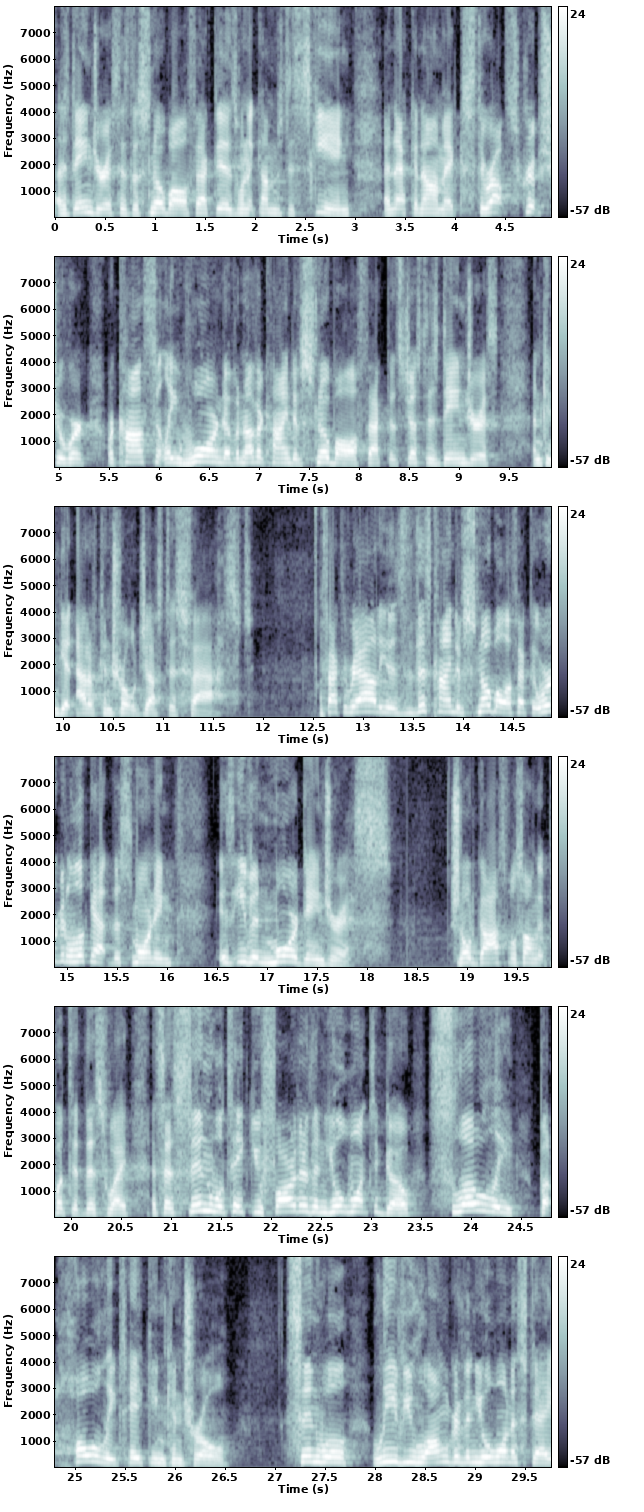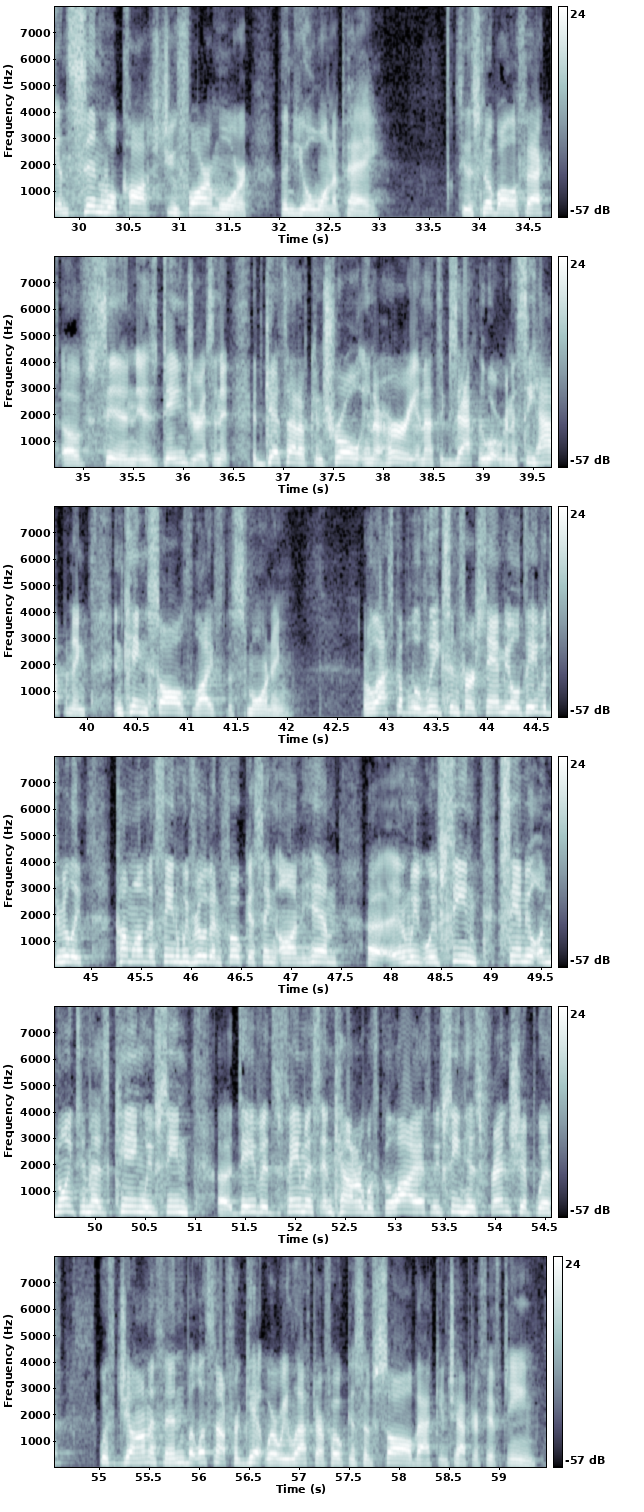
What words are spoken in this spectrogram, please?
As dangerous as the snowball effect is when it comes to skiing and economics, throughout Scripture, we're, we're constantly warned of another kind of snowball effect that's just as dangerous and can get out of control just as fast. In fact, the reality is that this kind of snowball effect that we're going to look at this morning is even more dangerous. There's an old gospel song that puts it this way it says, Sin will take you farther than you'll want to go, slowly but wholly taking control. Sin will leave you longer than you'll want to stay, and sin will cost you far more than you'll want to pay. See, the snowball effect of sin is dangerous and it, it gets out of control in a hurry, and that's exactly what we're going to see happening in King Saul's life this morning. Over the last couple of weeks in 1 Samuel, David's really come on the scene, and we've really been focusing on him. Uh, and we've, we've seen Samuel anoint him as king. We've seen uh, David's famous encounter with Goliath. We've seen his friendship with, with Jonathan. But let's not forget where we left our focus of Saul back in chapter 15.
